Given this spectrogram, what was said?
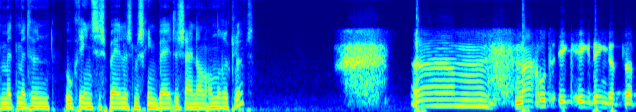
met, met hun Oekraïnse spelers misschien beter zijn dan andere clubs? Um, nou goed, ik, ik denk dat dat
